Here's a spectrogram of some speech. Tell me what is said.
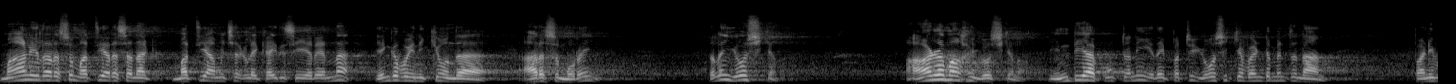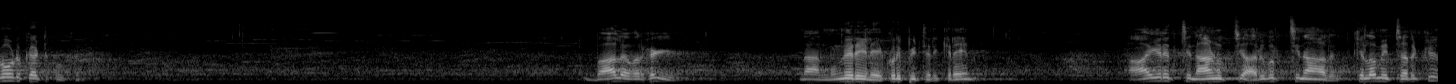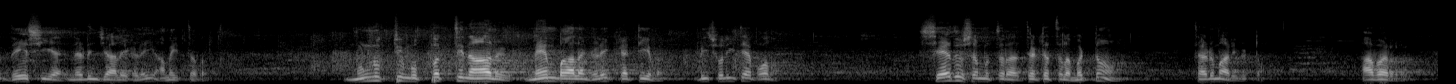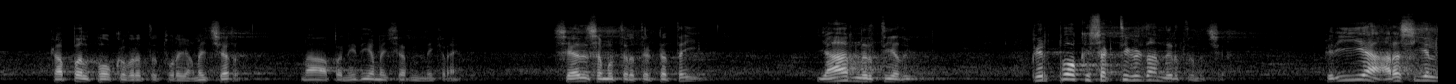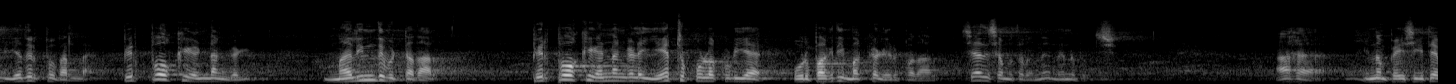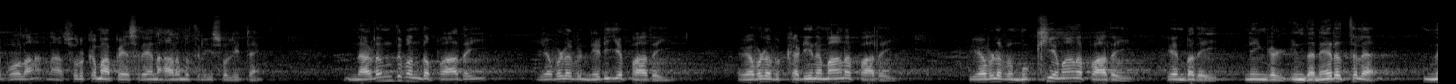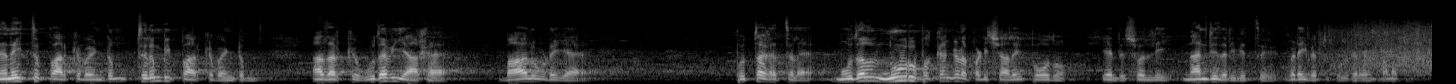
மாநில அரசு மத்திய அரசு நான் மத்திய அமைச்சர்களை கைது செய்யறேன்னா எங்கே போய் நிற்கும் அந்த அரசு முறை? இதெல்லாம் யோசிக்கணும். ஆழமாக யோசிக்கணும். இந்தியா கூட்டணி இதை பற்றி யோசிக்க வேண்டும் என்று நான் பணிவோடு கேட்டுக்கொள்கிறேன். பால் அவர்கள் நான் முன்னுரையிலே குறிப்பிட்டிருக்கிறேன். ஆயிரத்தி நானூற்றி அறுபத்தி நாலு கிலோமீட்டருக்கு தேசிய நெடுஞ்சாலைகளை அமைத்தவர். முன்னூற்றி முப்பத்தி நாலு மேம்பாலங்களை கட்டியவர். இப்படி சொல்லிக்கிட்டே போகலாம் சேது சமுத்திர திட்டத்தில் மட்டும் தடுமாறிவிட்டோம். அவர் கப்பல் போக்குவரத்து துறை அமைச்சர். நான் அப்போ நிதியமைச்சர்னு நினைக்கிறேன். சேது சமுத்திர திட்டத்தை யார் நிறுத்தியது? பிற்போக்கு சக்திகள் தான் நிறுத்தினுச்சு. பெரிய அரசியல் எதிர்ப்பு வரல. பிற்போக்கு எண்ணங்கள் மலிந்து விட்டதால் பிற்போக்கு எண்ணங்களை ஏற்றுக்கொள்ளக்கூடிய ஒரு பகுதி மக்கள் இருப்பதால் சேது சமுத்திரம் நின்று போச்சு ஆக இன்னும் பேசிக்கிட்டே போகலாம் நான் சுருக்கமாக பேசுகிறேன்னு ஆரம்பத்திலேயே சொல்லிட்டேன். நடந்து வந்த பாதை எவ்வளவு நெடிய பாதை எவ்வளவு கடினமான பாதை எவ்வளவு முக்கியமான பாதை என்பதை நீங்கள் இந்த நேரத்தில் நினைத்து பார்க்க வேண்டும் திரும்பி பார்க்க வேண்டும். அதற்கு உதவியாக பாலுவுடைய புத்தகத்தில் முதல் நூறு பக்கங்களை படித்தாலே போதும் என்று சொல்லி நன்றி தெரிவித்து விடைபெற்றுக் கொள்கிறேன். வணக்கம்.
